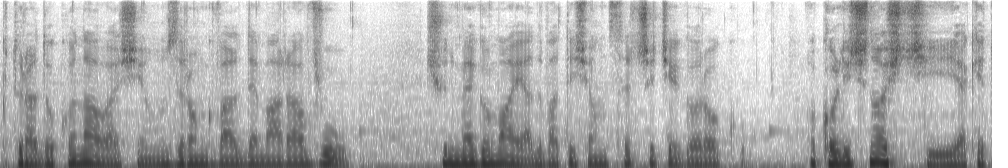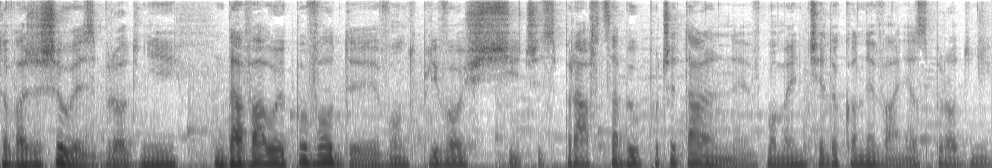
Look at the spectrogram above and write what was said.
która dokonała się z rąk Waldemara W. 7 maja 2003 roku. Okoliczności, jakie towarzyszyły zbrodni, dawały powody wątpliwości, czy sprawca był poczytalny w momencie dokonywania zbrodni.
